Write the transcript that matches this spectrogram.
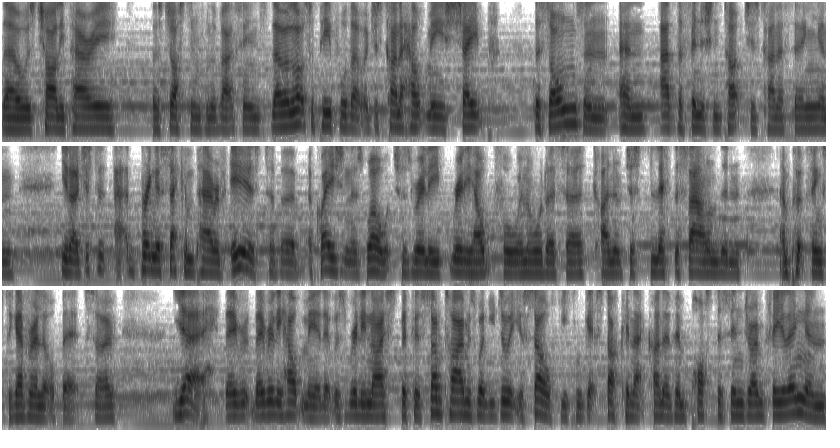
there was Charlie Perry, there was Justin from the Vaccines. There were lots of people that would just kind of help me shape the songs and and add the finishing touches kind of thing. And you know just to uh, bring a second pair of ears to the equation as well which was really really helpful in order to kind of just lift the sound and and put things together a little bit. So yeah, they they really helped me, and it was really nice because sometimes when you do it yourself, you can get stuck in that kind of imposter syndrome feeling, and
